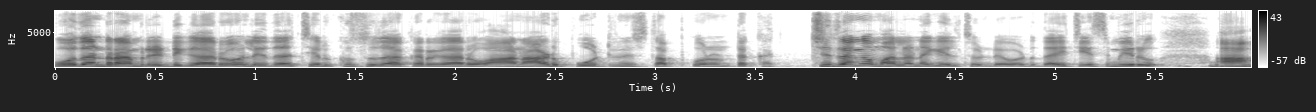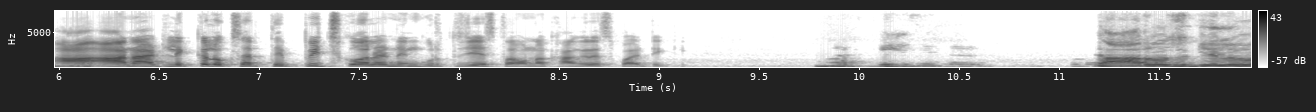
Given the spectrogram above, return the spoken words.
కోదండరామిరెడ్డి గారు లేదా చెరుకు సుధాకర్ గారు ఆనాడు పోటీ నుంచి తప్పుకొని ఉంటే ఖచ్చితంగా మళ్ళీ గెలిచి ఉండేవాడు దయచేసి మీరు ఆ- ఆ- ఆనాటి లెక్కలు ఒకసారి తెప్పించుకోవాలని నేను గుర్తు చేస్తా ఉన్నా కాంగ్రెస్ పార్టీకి. ఆ రోజు గెలువ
